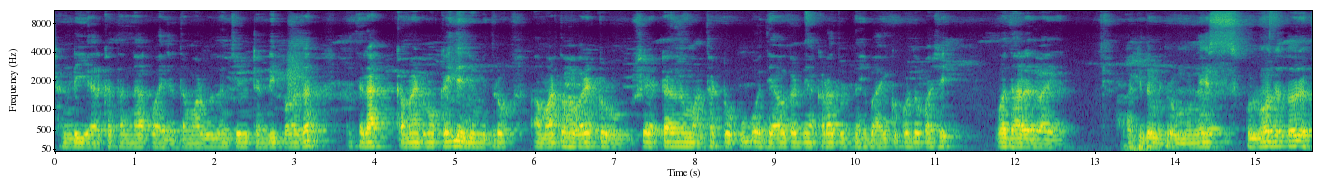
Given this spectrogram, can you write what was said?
ઠંડી યાર ખતરનાક હોય છે. તમારું બધું જેવી ઠંડી પડે છે. જરા કમેન્ટમાં કહી દેજો મિત્રો. અમારે તો હવે ટો સ્વેટર માથા ટોપું બધ્યા ત્યાં વગર ત્યાં કડાતું જ નહીં બાઇક ઉપર તો પાછી વધારે જ વાય છે બાકી તો મિત્રો મુનેશ સ્કૂલમાં જતો રહ્યો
